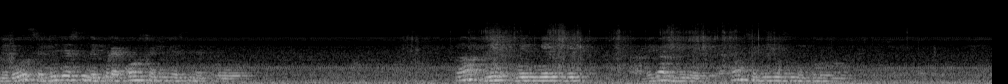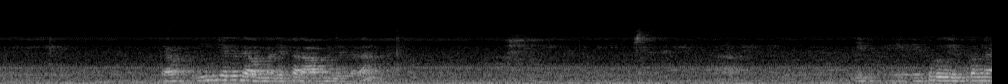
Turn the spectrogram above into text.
మీరు సెటిల్ చేస్తుంది ఎప్పుడు? అకౌంట్ సెటిల్ చేస్తుంది ఎప్పుడు? మీరు మీరు మీరు అది కాదు మీరు అకౌంట్ సెటిల్ చేసింది ఎప్పుడు? ఎందుకు చేయలేదు ఎవరన్నా? చెప్పారా ఆఫ్ చెప్పారా ఎప్పుడు ఎప్పుడన్నా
